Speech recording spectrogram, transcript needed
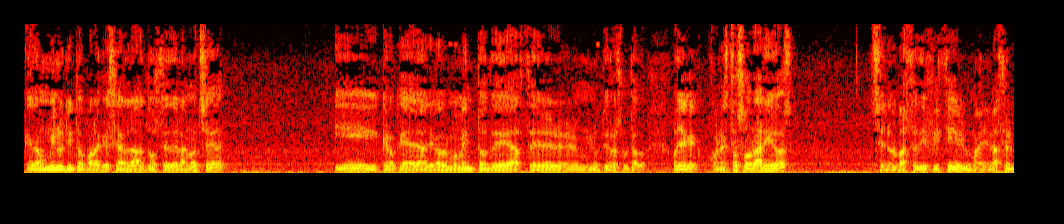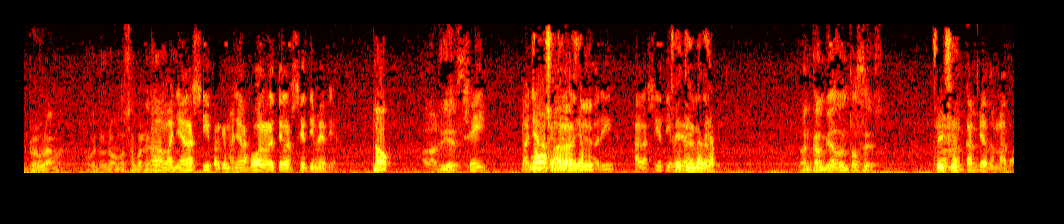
queda un minutito para que sean las 12 de la noche. Y creo que ha llegado el momento de hacer minuto y resultado. Oye, que con estos horarios se nos va a hacer difícil mañana hacer el programa. Porque nos lo vamos a poner No, a, mañana sí, porque mañana juega la Leti a las 7 y media. No, a las 10. Sí. Mañana No, juega a las Real 10. Madrid a las 7 y Siete media. y la media. ¿La han cambiado entonces? Sí, no, sí. no han cambiado nada.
